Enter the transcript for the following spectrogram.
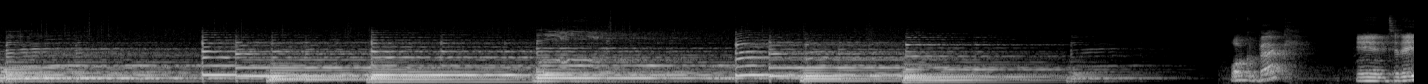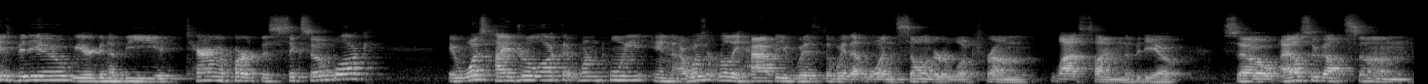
Welcome back. In today's video, we are gonna be tearing apart the 6.0 block. It was hydro-locked at one point, and I wasn't really happy with the way that one cylinder looked from last time in the video. So I also got some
